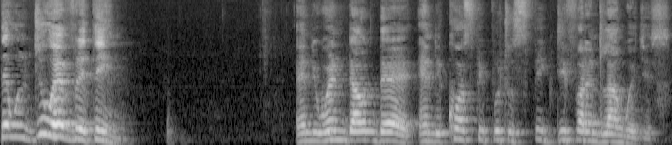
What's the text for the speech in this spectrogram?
They will do everything. And he went down there and he caused people to speak different languages.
